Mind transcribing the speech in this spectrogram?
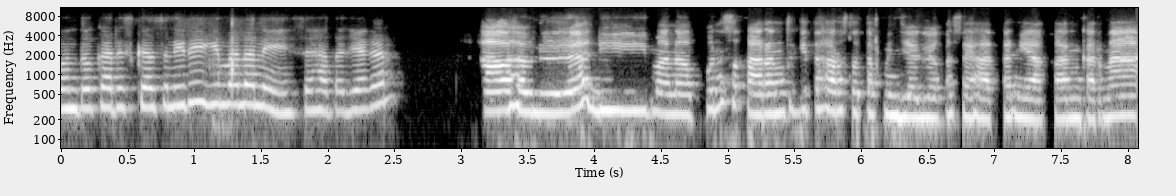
Untuk Kariska sendiri gimana nih? Sehat aja kan? Alhamdulillah di mana pun sekarang tuh kita harus tetap menjaga kesehatan ya kan karena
